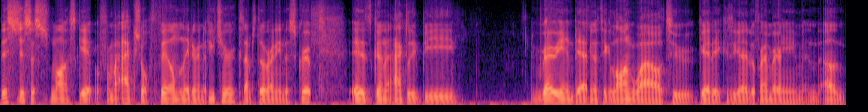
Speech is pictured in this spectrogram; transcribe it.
This is just a small skit, but for my actual film later in the future, because I'm still writing the script is gonna actually be very in depth. It's gonna take a long while to get it because you gotta do frame by frame and um,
